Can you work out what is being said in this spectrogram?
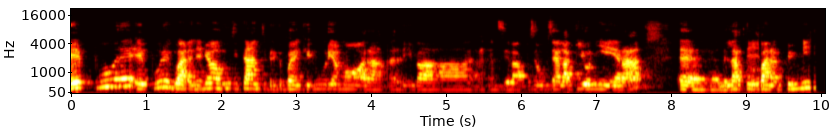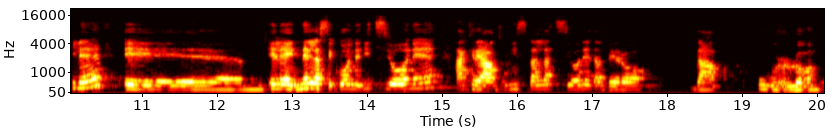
Eppure, eppure, guarda, ne abbiamo avuti tanti perché poi anche Nuria Mora arriva, anzi, la, possiamo considerare la pioniera eh, dell'arte Sì, urbana femminile e, e lei nella seconda edizione ha creato un'installazione davvero da urlo.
